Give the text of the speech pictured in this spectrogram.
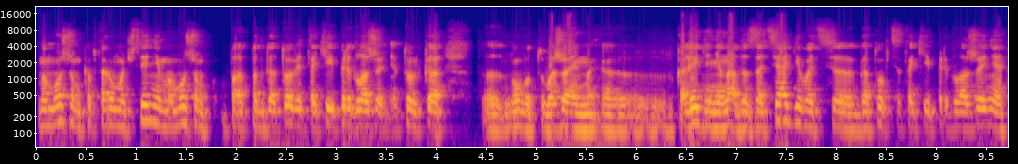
мы можем, ко второму чтению мы можем подготовить такие предложения. Только, э, ну вот, уважаемые э, коллеги, не надо затягивать, э, готовьте такие предложения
